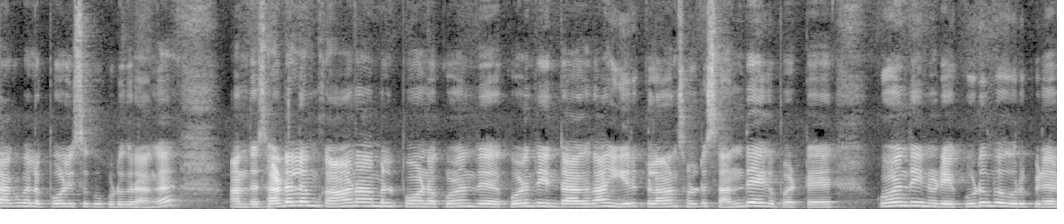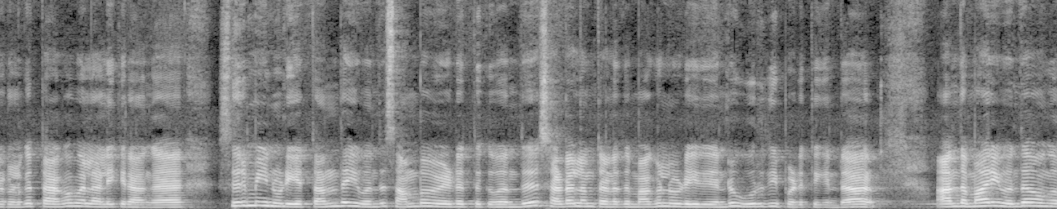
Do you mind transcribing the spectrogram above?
தகவலை போலீஸுக்கு கொடுக்குறாங்க. அந்த சடலம் காணாமல் போன குழந்தை குழந்தைந்தாக தான் இருக்கலாம்னு சொல்லிட்டு சந்தேகப்பட்டு குழந்தையினுடைய குடும்ப உறுப்பினர்களுக்கு தகவல் அளிக்கிறாங்க. சிறுமியினுடைய தந்தை வந்து சம்பவ இடத்துக்கு வந்து சடலம் தனது மகளுடையது என்று உறுதிப்படுத்துகின்றார். அந்த மாதிரி வந்து அவங்க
